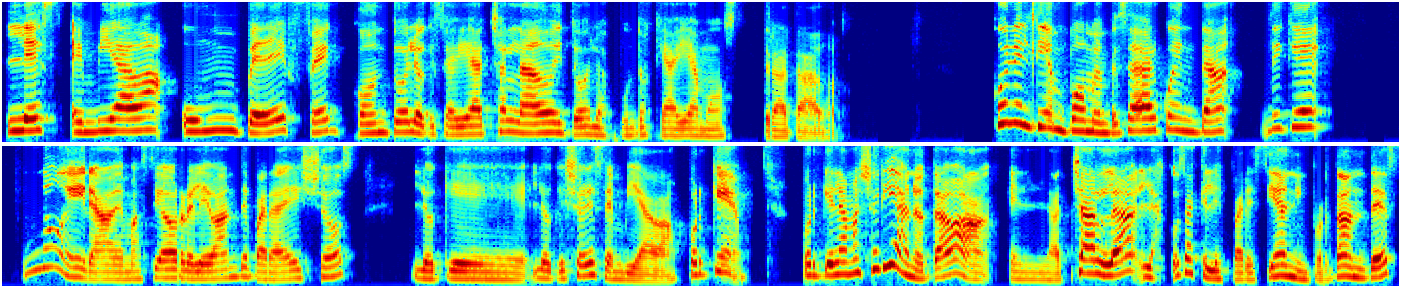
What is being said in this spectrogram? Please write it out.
les enviaba un PDF con todo lo que se había charlado y todos los puntos que habíamos tratado. Con el tiempo me empecé a dar cuenta de que no era demasiado relevante para ellos lo que, lo que yo les enviaba. ¿Por qué? Porque la mayoría anotaba en la charla las cosas que les parecían importantes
